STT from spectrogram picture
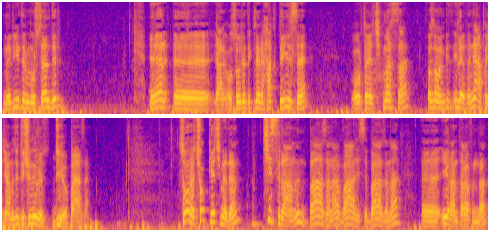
nebidir, murseldir. Eğer e, yani o söyledikleri hak değilse ortaya çıkmazsa o zaman biz ileride ne yapacağımızı düşünürüz diyor bazen. Sonra çok geçmeden Kisra'nın Bazan'a, valisi Bazan'a e, İran tarafından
